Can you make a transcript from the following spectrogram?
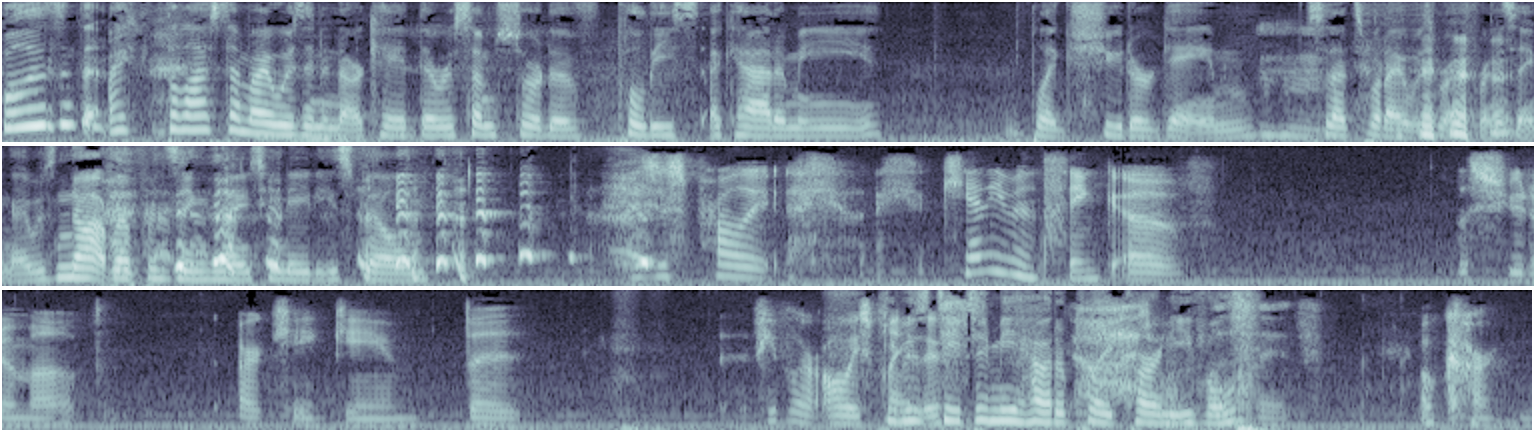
Well, isn't that I, the last time I was in an arcade? There was some sort of Police Academy like shooter game. Mm-hmm. So that's what I was referencing. I was not referencing the 1980s film. I just probably. I can't even think of the shoot 'em up arcade game, but people are always He playing. was There's- teaching me how to play Carnival. What was it? Oh, Carnival.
